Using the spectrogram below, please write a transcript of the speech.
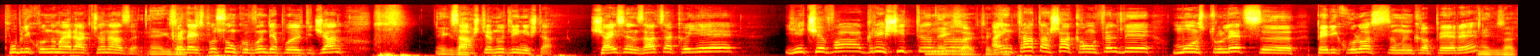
Publicul nu mai reacționează. Exact. Când ai spus un cuvânt de politician, s-a Exact. așternut liniștea. Și ai senzația că e, e ceva greșit în... Exact, exact. A intrat așa, ca un fel de monstruleț uh, periculos în încăpere Exact.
